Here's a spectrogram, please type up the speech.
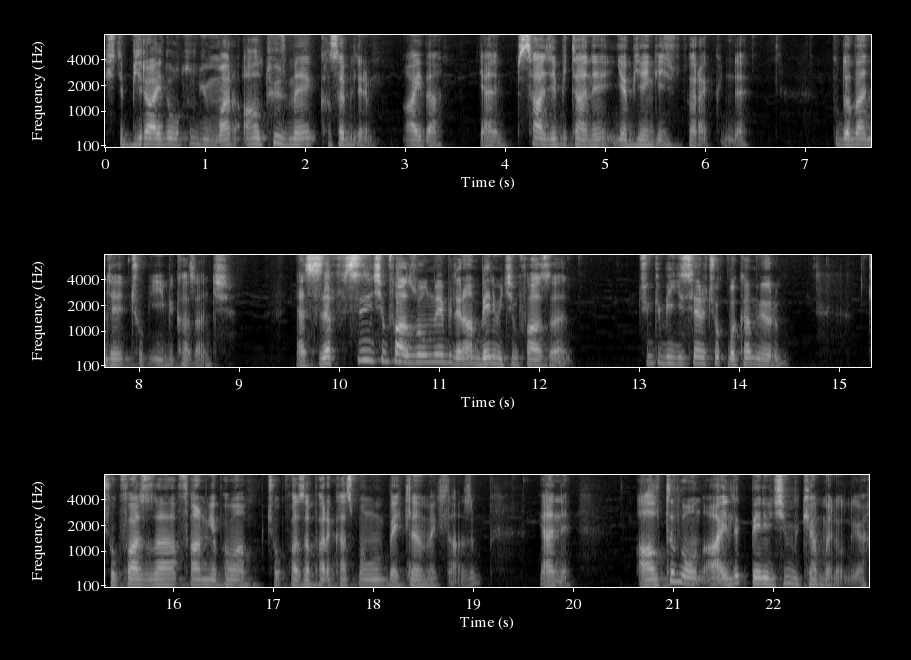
İşte bir ayda 30 gün var. 600 M kasabilirim ayda. Yani sadece bir tane yabi yengeci tutarak günde. Bu da bence çok iyi bir kazanç. Yani size sizin için fazla olmayabilir ama benim için fazla. Çünkü bilgisayara çok bakamıyorum. Çok fazla farm yapamam. Çok fazla para kasmamı beklememek lazım. Yani 6 ve 10 aylık benim için mükemmel oluyor.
